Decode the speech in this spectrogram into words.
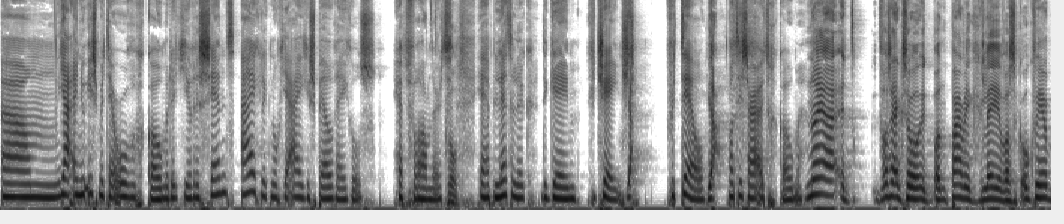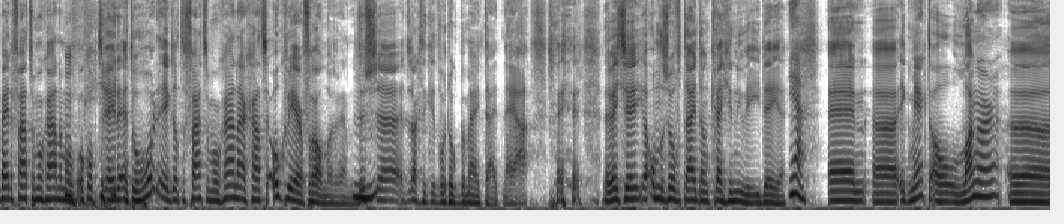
Ehm, ja, en nu is me ter oren gekomen dat je recent eigenlijk nog je eigen spelregels hebt veranderd. Klopt. Je hebt letterlijk de game gechanged. Ja. Vertel, Ja. wat is daar uitgekomen? Nou ja, het, het was eigenlijk zo. Ik, een paar weken geleden was ik ook weer bij de Fata Morgana, ik ook optreden. En toen hoorde ik dat de Fata Morgana gaat ook weer veranderen. Dus eh, toen dacht ik, het wordt ook bij mij tijd. Nou ja, weet je, om de zoveel tijd dan krijg je nieuwe ideeën. Ja, En eh, ik merkte al langer eh,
